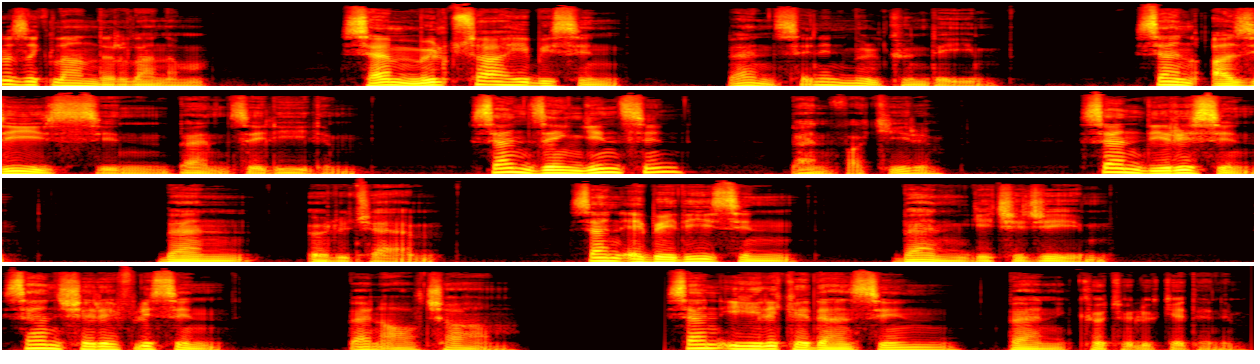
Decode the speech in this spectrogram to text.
rızıklandırılanım. Sen mülk sahibisin, ben senin mülkündeyim. Sen azizsin, ben zelilim. Sen zenginsin, ben fakirim. Sen dirisin, ben öleceğim. Sen ebedisin, ben geçiciyim. Sen şereflisin, ben alçağım. Sen iyilik edensin, ben kötülük edenim.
